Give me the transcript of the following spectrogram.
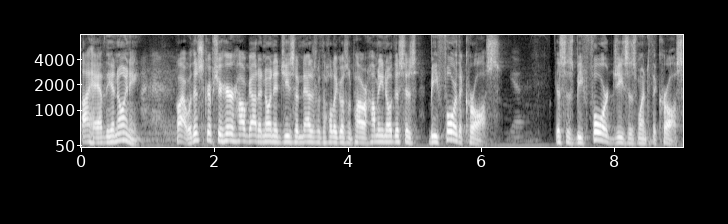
I have the anointing. All right, well, this scripture here, how God anointed Jesus of Nazareth with the Holy Ghost and power, how many know this is before the cross? This is before Jesus went to the cross.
